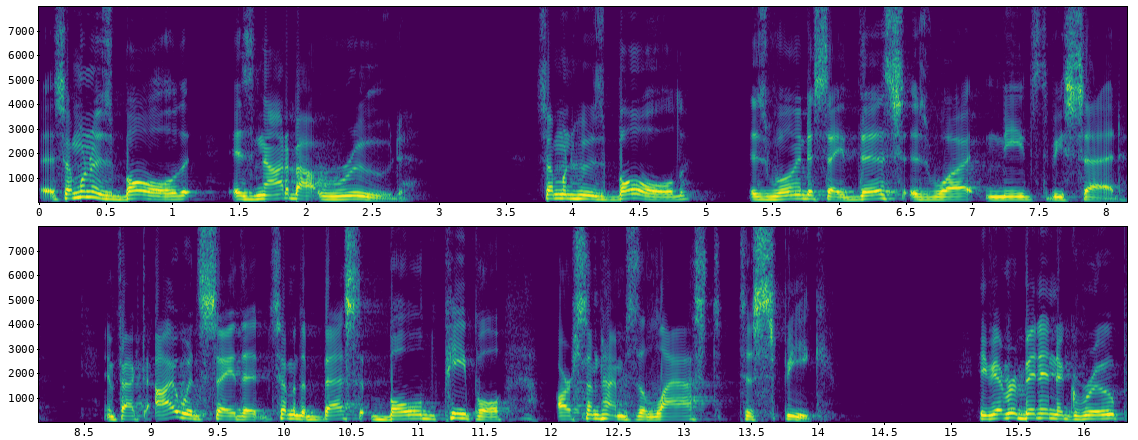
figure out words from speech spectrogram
Uh, someone who's bold is not about rude. Someone who's bold is willing to say, This is what needs to be said. In fact, I would say that some of the best bold people are sometimes the last to speak. Have you ever been in a group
